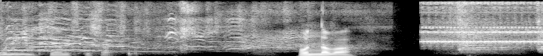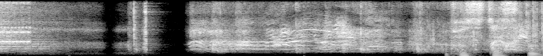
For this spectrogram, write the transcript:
Und wir haben es geschafft. Wunderbar. Was ist das denn?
